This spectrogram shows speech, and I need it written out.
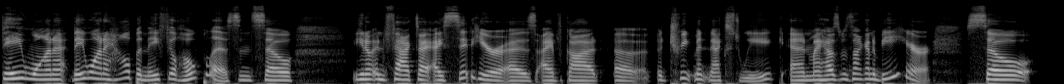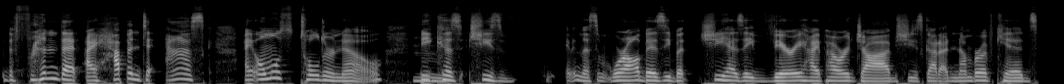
they want to they want to help and they feel hopeless and so you know in fact i, I sit here as i've got a, a treatment next week and my husband's not going to be here so the friend that i happened to ask i almost told her no mm. because she's I mean, listen, we're all busy, but she has a very high powered job. She's got a number of kids.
